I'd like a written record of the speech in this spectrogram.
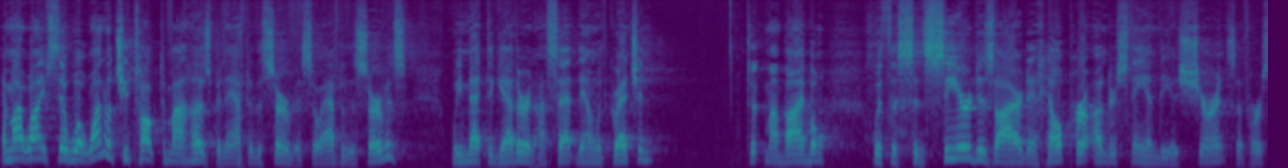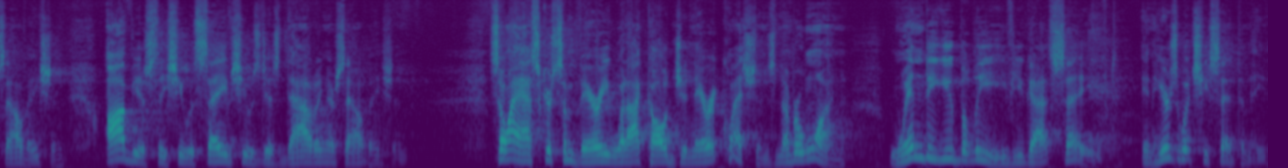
And my wife said, Well, why don't you talk to my husband after the service? So after the service, we met together, and I sat down with Gretchen, took my Bible, with a sincere desire to help her understand the assurance of her salvation. Obviously, she was saved, she was just doubting her salvation. So I asked her some very, what I call generic questions. Number one, when do you believe you got saved? And here's what she said to me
